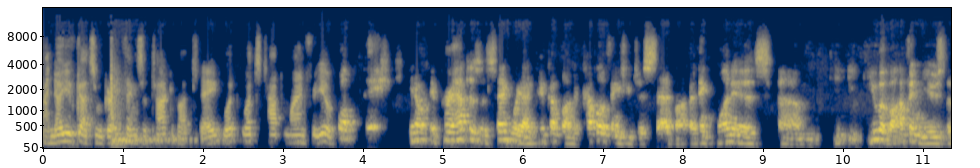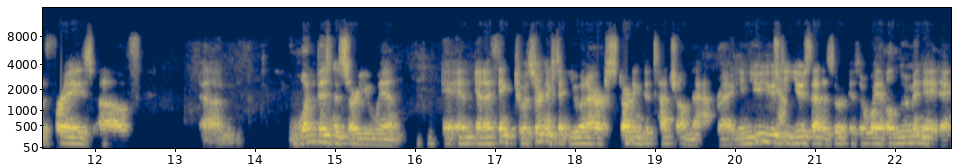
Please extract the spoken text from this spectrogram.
I know you've got some great things to talk about today. What, what's top of mind for you? Well, you know, perhaps as a segue, I pick up on a couple of things you just said, Bob. I think one is um, you have often used the phrase of um, what business are you in? And, and I think to a certain extent, you and I are starting to touch on that, right? And you used yeah. to use that as a, as a way of illuminating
